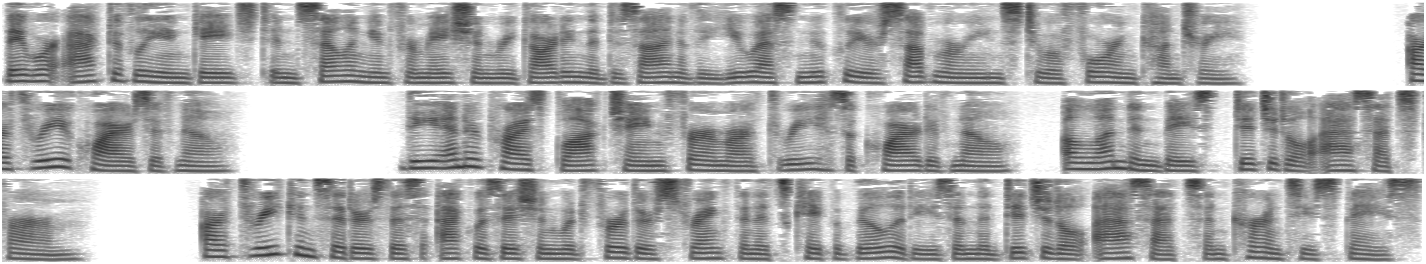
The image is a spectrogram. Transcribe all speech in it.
they were actively engaged in selling information regarding the design of the U.S. nuclear submarines to a foreign country. R3 acquires Ivno. The enterprise blockchain firm R3 has acquired Ivno, a London based digital assets firm. R3 considers this acquisition would further strengthen its capabilities in the digital assets and currency space.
